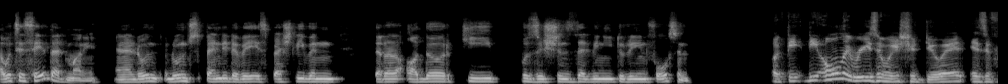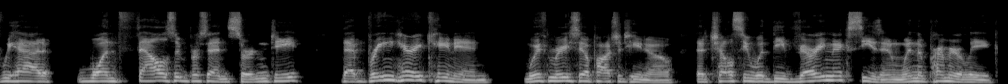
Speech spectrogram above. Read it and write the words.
I would say save that money and I don't don't spend it away, especially when there are other key positions that we need to reinforce in. Look, the, the only reason we should do it is if we had 1000% certainty that bringing Harry Kane in with Mauricio Pochettino, that Chelsea would the very next season win the Premier League,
